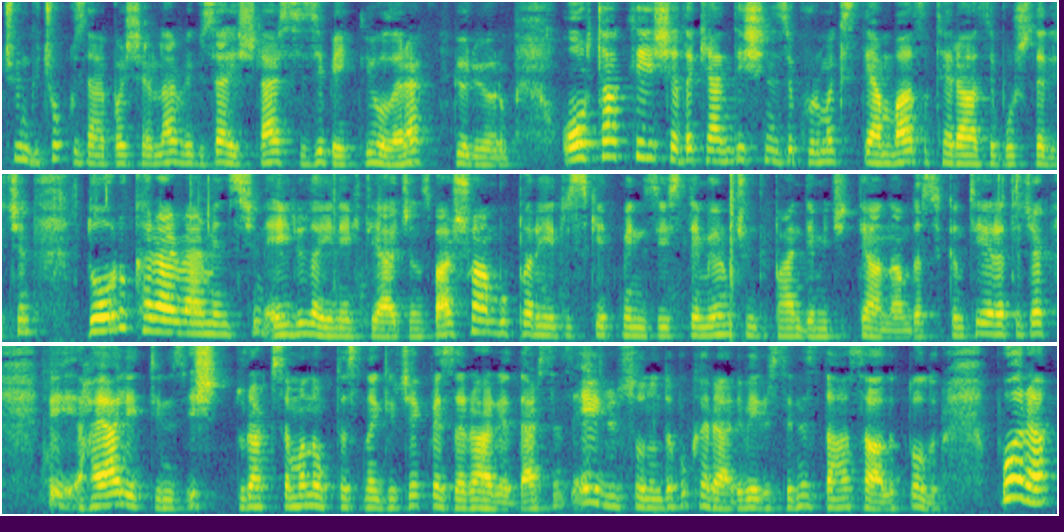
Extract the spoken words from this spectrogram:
Çünkü çok güzel başarılar ve güzel işler sizi bekliyor olarak görüyorum. Ortaklı iş ya da kendi işinizi kurmak isteyen bazı terazi burçlar için doğru karar vermeniz için Eylül ayına ihtiyacınız var. Şu an bu parayı risk etmenizi istemiyorum. Çünkü pandemi ciddi anlamda sıkıntı yaratacak ve hayal ettiğiniz iş duraksama noktasına girecek ve zarar edersiniz. Eylül sonunda bu kararı verirseniz daha sağlıklı olur. Bu ara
